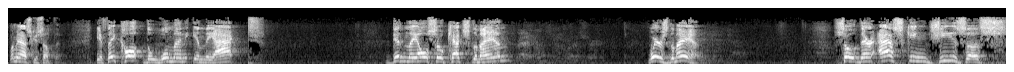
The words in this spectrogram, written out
Let me ask you something. If they caught the woman in the act, didn't they also catch the man? Where's the man? So they're asking Jesus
